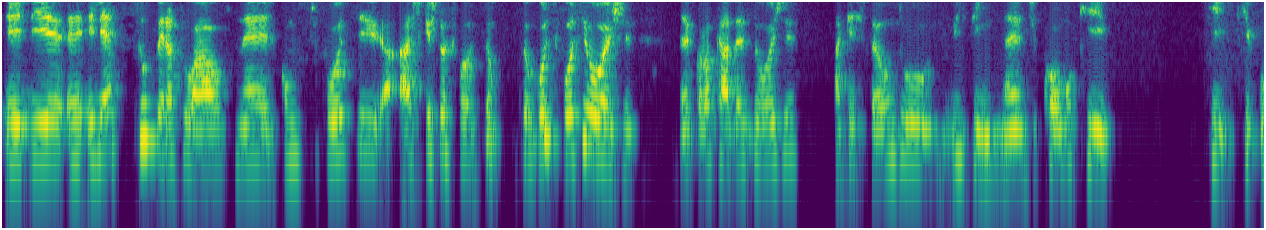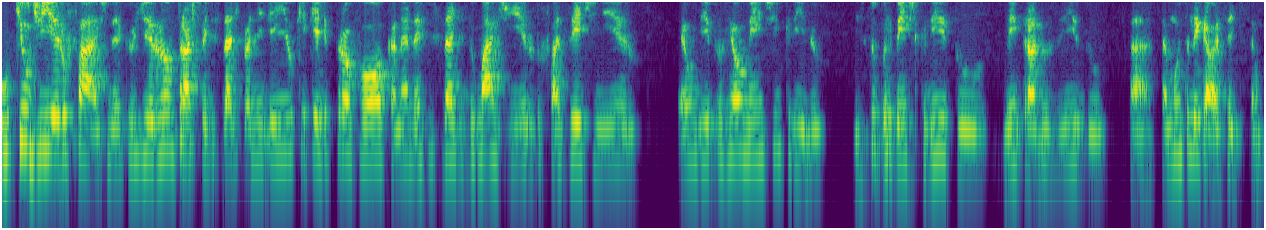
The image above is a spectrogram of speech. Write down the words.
ele, é, ele é super atual, né? Como se fosse, as questões são, são como se fosse hoje, né? colocadas hoje, a questão do, enfim, né? De como que, que, que, o que o dinheiro faz, né? Que o dinheiro não traz felicidade para ninguém e o que, que ele provoca, né? Necessidade do mais dinheiro, do fazer dinheiro é um livro realmente incrível e super bem escrito, bem traduzido. Tá, tá muito legal essa edição.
